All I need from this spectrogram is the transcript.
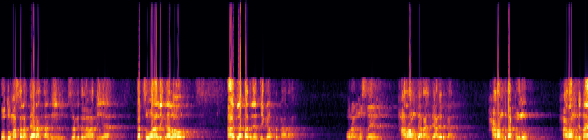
Untuk masalah darah tadi sudah kita lewati ya. Kecuali kalau ada padanya tiga perkara. Orang muslim haram darah yang dialirkan. Haram kita bunuh. Haram kita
